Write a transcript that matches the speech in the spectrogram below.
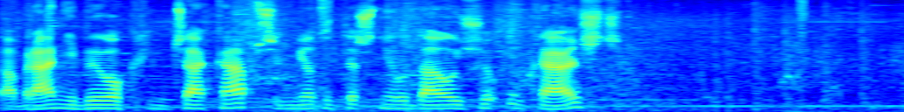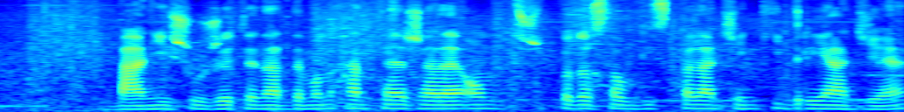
Dobra, nie było Klimczaka, przedmiotu też nie udało się ukraść. Banisz użyty na Demon Hunterze, ale on szybko dostał Dispela dzięki Driadzie.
